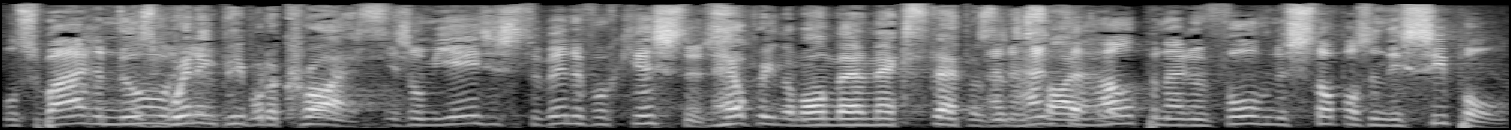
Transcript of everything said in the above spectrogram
Ons ware is winning noorden people to Christ is om Jezus te winnen voor Christus. and helping them on their next step as a En hen te disciple. helpen naar hun volgende stap als een discipel.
